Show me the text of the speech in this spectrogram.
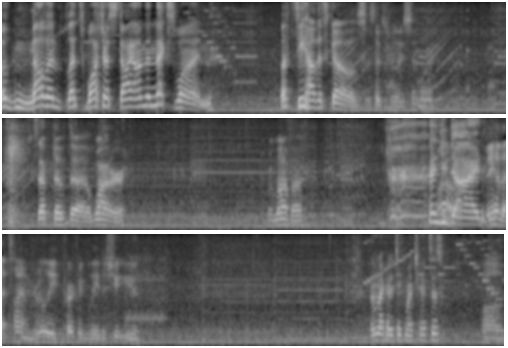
Oh, now then, let's watch us die on the next one. Let's see how this goes. This looks really similar. Except of the water. Or lava. and you died. They have that timed really perfectly to shoot you. I'm not gonna take my chances. Well,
